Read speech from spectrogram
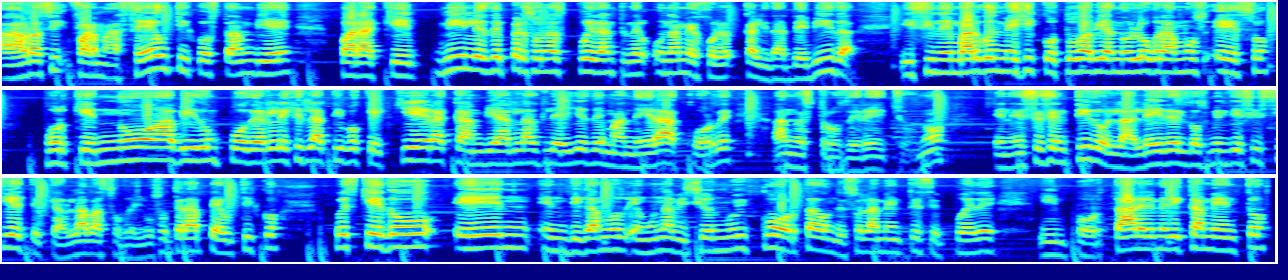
ahora sí, farmacéuticos también, para que miles de personas puedan tener una mejor calidad de vida. Y sin embargo en México todavía no logramos eso porque no ha habido un poder legislativo que quiera cambiar las leyes de manera acorde a nuestros derechos, ¿no? En ese sentido, la ley del 2017 que hablaba sobre el uso terapéutico, pues quedó en, digamos, en una visión muy corta donde solamente se puede importar el medicamento,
